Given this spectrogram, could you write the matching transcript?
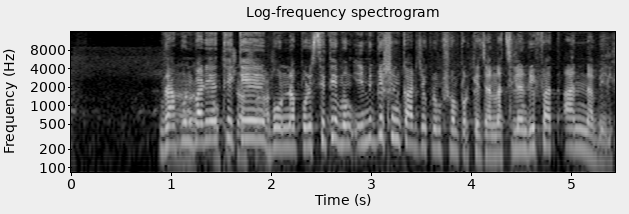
ব্রাহ্মণবাড়িয়া থেকে বন্যা পরিস্থিতি এবং ইমিগ্রেশন কার্যক্রম সম্পর্কে জানাচ্ছিলেন রিফাত আন নাবিল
